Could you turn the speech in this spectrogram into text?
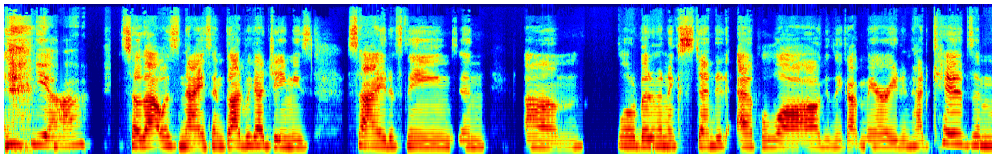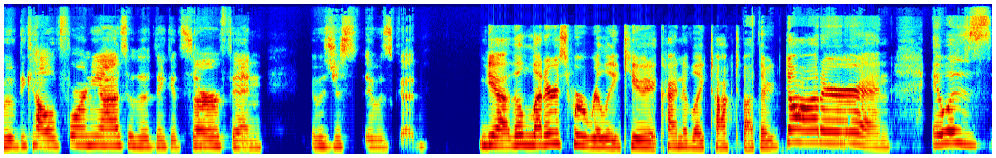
yeah. so that was nice. I'm glad we got Jamie's side of things and um a little bit of an extended epilogue and they got married and had kids and moved to California so that they could surf and it was just it was good. Yeah, the letters were really cute. It kind of like talked about their daughter and it was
